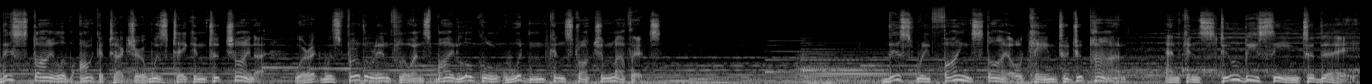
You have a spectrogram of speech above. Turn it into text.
This style of architecture was taken to China, where it was further influenced by local wooden construction methods. This refined style came to Japan and can still be seen today.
